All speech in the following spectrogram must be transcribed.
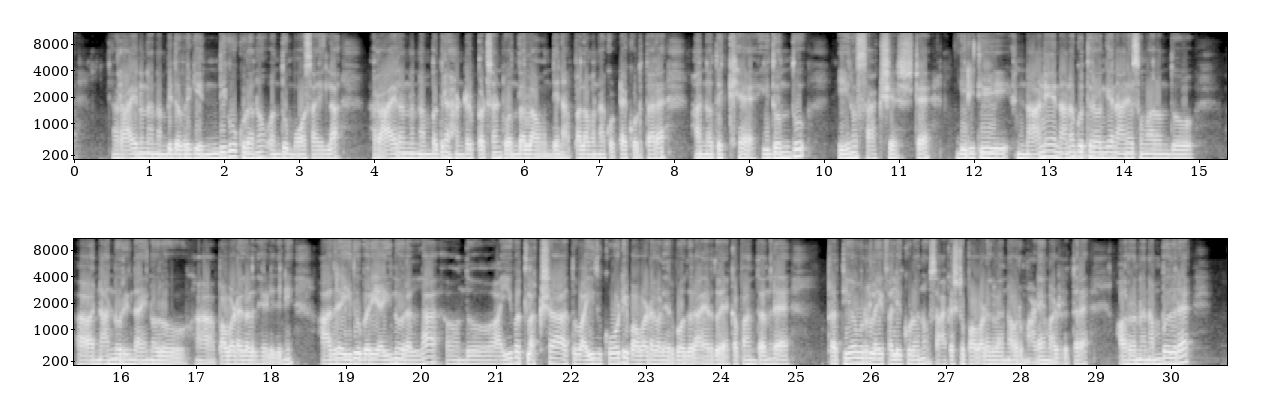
ರಾಯರನ್ನು ನಂಬಿದವರಿಗೆ ಎಂದಿಗೂ ಕೂಡ ಒಂದು ಮೋಸ ಇಲ್ಲ. ರಾಯರನ್ನು ನಂಬಿದ್ರೆ ಹಂಡ್ರೆಡ್ ಪರ್ಸೆಂಟ್ ಒಂದಲ್ಲ, ಒಂದಿನ ಫಲವನ್ನು ಕೊಟ್ಟೇ ಕೊಡ್ತಾರೆ ಅನ್ನೋದಕ್ಕೆ ಇದೊಂದು ಏನು ಸಾಕ್ಷಿ ಅಷ್ಟೇ. ಈ ರೀತಿ ನಾನೇ, ನನಗೆ ಗೊತ್ತಿರೋಂಗೆ ನಾನೇ ಸುಮಾರೊಂದು ನಾನ್ನೂರಿಂದ ಐನೂರು ಪವಾಡಗಳದ್ದು ಹೇಳಿದ್ದೀನಿ ಆದರೆ ಇದು ಬರೀ ಐನೂರಲ್ಲ, ಒಂದು ಐವತ್ತು ಲಕ್ಷ ಅಥವಾ ಐದು ಕೋಟಿ ಪವಾಡಗಳಿರ್ಬೋದು ರಾಯರದು. ಯಾಕಪ್ಪ ಅಂತಂದರೆ ಪ್ರತಿಯೊಬ್ಬರ ಲೈಫಲ್ಲಿ ಕೂಡ ಸಾಕಷ್ಟು ಪವಾಡಗಳನ್ನು ಅವರು ಮಾಡೇ ಮಾಡಿರ್ತಾರೆ. ಅವರನ್ನು ನಂಬಿದ್ರೆ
